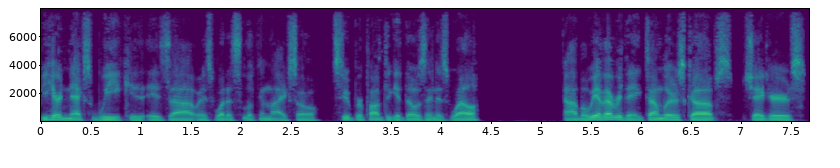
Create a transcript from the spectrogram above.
be here next week is, is uh is what it's looking like. So super pumped to get those in as well. Uh, but we have everything: tumblers, cups, shakers,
